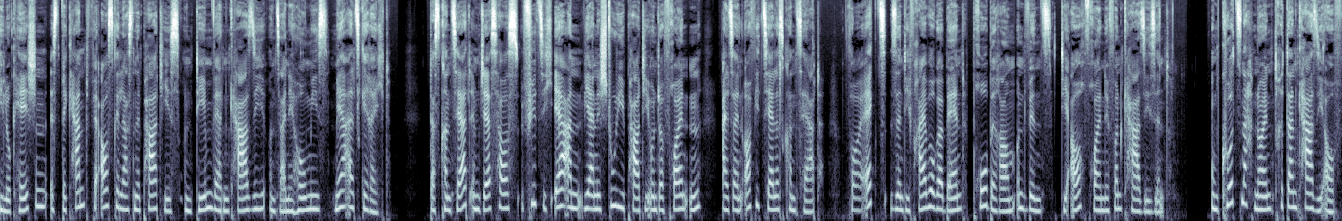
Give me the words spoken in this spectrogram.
Die Location ist bekannt für ausgelassene Partys und dem werden Kasi und seine Homies mehr als gerecht. Das Konzert im Jazzhaus fühlt sich eher an wie eine Studieparty unter Freunden als ein offizielles Konzert. Vor Acts sind die Freiburger Band Proberaum und Vince, die auch Freunde von Kasi sind. Um kurz nach neun tritt dann Kasi auf,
